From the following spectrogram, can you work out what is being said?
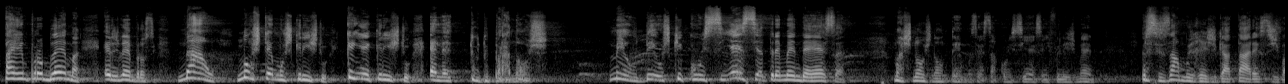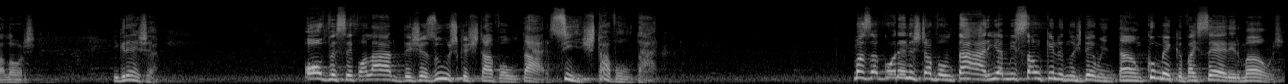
Está em problema. Eles lembram-se: não, nós temos Cristo. Quem é Cristo? Ele é tudo para nós. Meu Deus, que consciência tremenda é essa? Mas nós não temos essa consciência, infelizmente. Precisamos resgatar esses valores. Igreja, ouve-se falar de Jesus que está a voltar. Sim, está a voltar. Mas agora ele está a voltar e a missão que ele nos deu então, como é que vai ser, irmãos?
